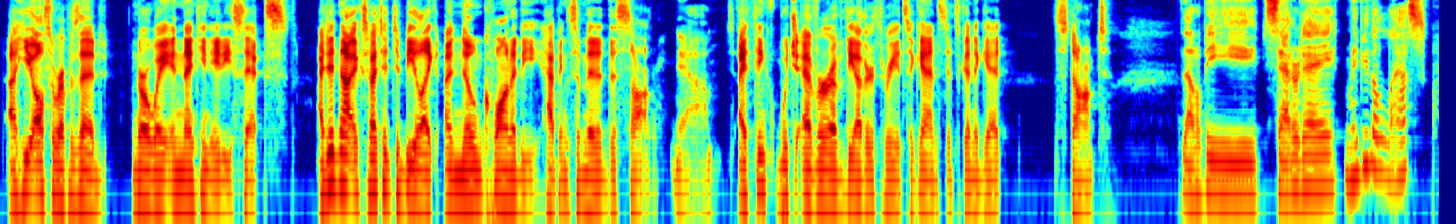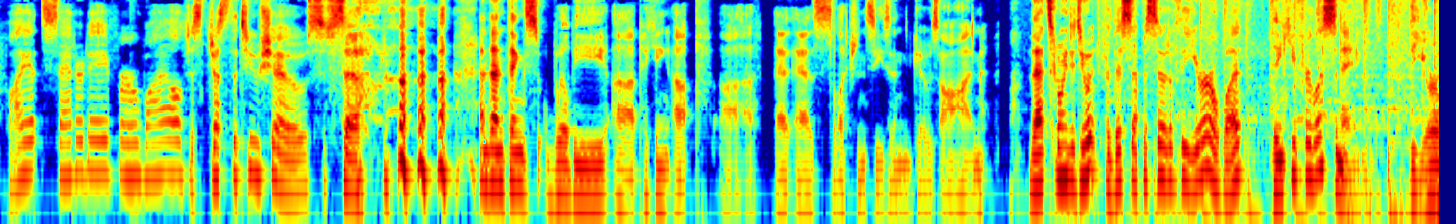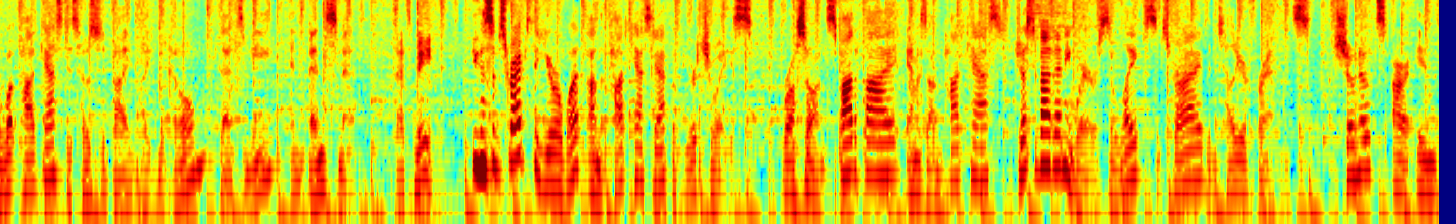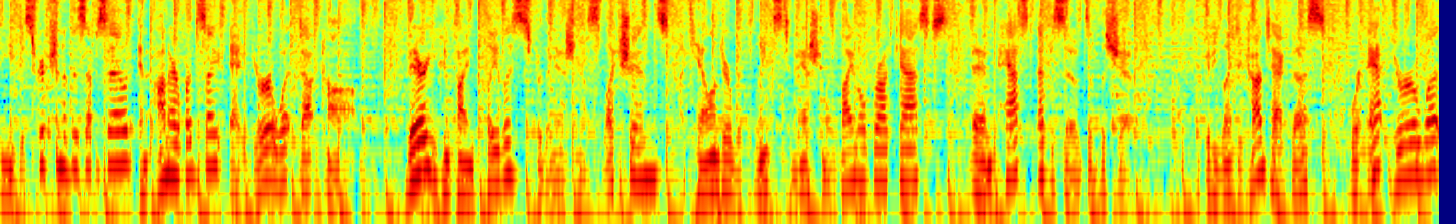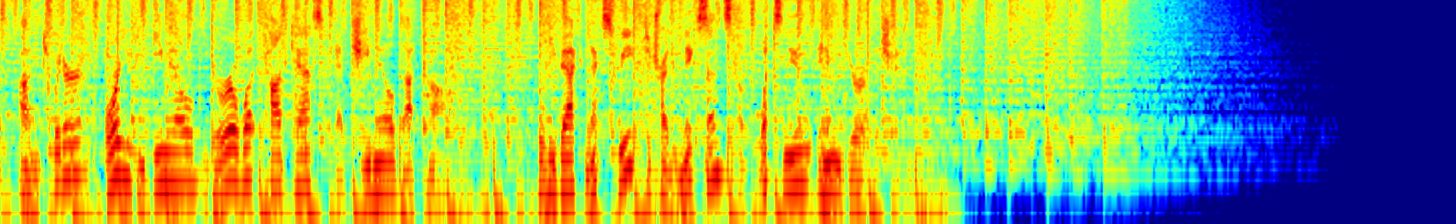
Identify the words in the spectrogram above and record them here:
Uh, he also represented Norway in 1986. I did not expect it to be like a known quantity having submitted this song. yeah. I think whichever of the other three it's against, it's going to get stomped. That'll be Saturday, maybe the last quiet Saturday for a while. Just just the two shows. So, and then things will be uh, picking up uh, as selection season goes on. That's going to do it for this episode of the Euro What. Thank you for listening. The Euro What podcast is hosted by Mike McComb, that's me, and Ben Smith. That's me. You can subscribe to the Euro What on the podcast app of your choice. We're also on Spotify, Amazon Podcasts, just about anywhere, so like, subscribe, and tell your friends. Show notes are in the description of this episode and on our website at eurowhat.com. There you can find playlists for the national selections, a calendar with links to national final broadcasts, and past episodes of the show. If you'd like to contact us, we're at Eurowhat on Twitter, or you can email eurowhatpodcast at gmail.com. We'll be back next week to try to make sense of what's new in Eurovision.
